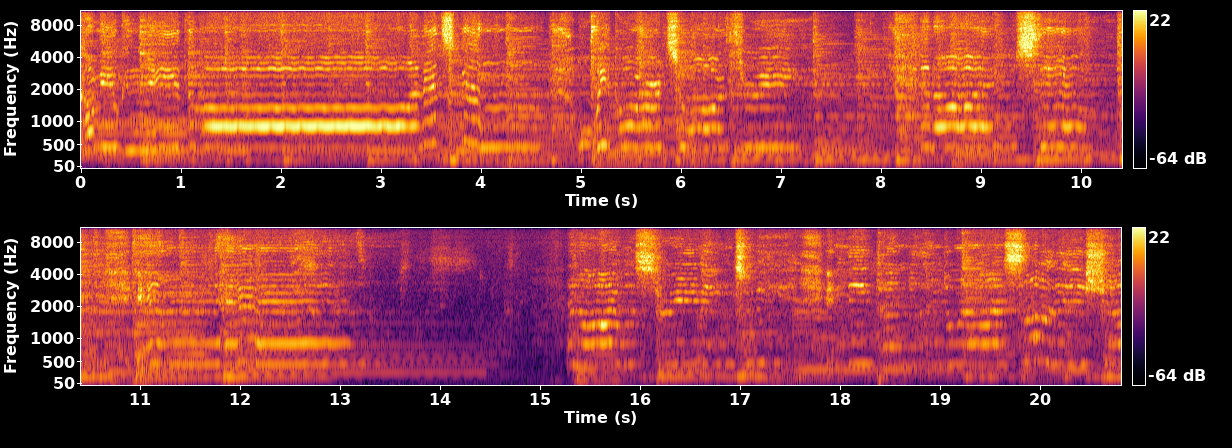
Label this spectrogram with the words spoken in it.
Come, you can meet them all. And it's been a week or two solely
